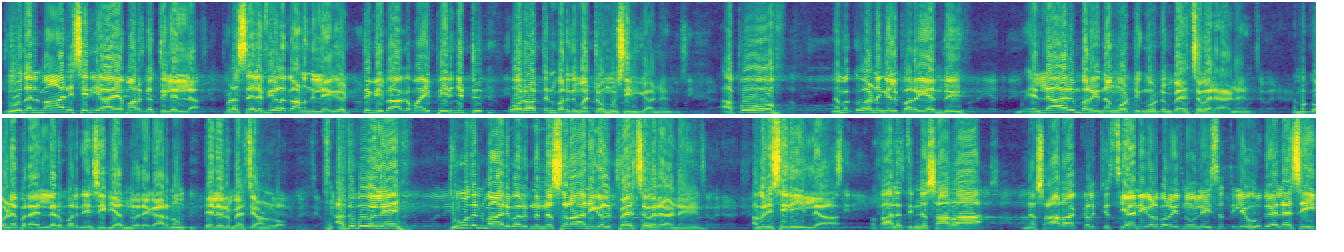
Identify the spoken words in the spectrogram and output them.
ജൂതന്മാര് ശരിയായ മാർഗത്തിലല്ല നമ്മുടെ സെലഫികളെ കാണുന്നില്ലേ? എട്ട് വിഭാഗമായി പിരിഞ്ഞിട്ട് ഓരോരുത്തൻ പറഞ്ഞു മറ്റോ മുഷിരിക്കാണ്. അപ്പോ നമുക്ക് വേണമെങ്കിൽ പറയാം എന്ത്? എല്ലാരും പറയുന്നു അങ്ങോട്ടും ഇങ്ങോട്ടും പേച്ചവരാണ്. നമുക്ക് വേണേ പറയാം എല്ലാവരും പറഞ്ഞത് ശരിയാന്ന് പറയാം. കാരണം എല്ലാവരും പേച്ചാണല്ലോ അതുപോലെ ജൂതന്മാര് പറയുന്ന നെസറാനികൾ പേച്ചവരാണ്. അവർ ശരിയില്ല. നസാറാക്കൾ ക്രിസ്ത്യാനികൾ പറയുന്നു ലൈസത്തിൽ യഹൂദ് അലാശൈ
